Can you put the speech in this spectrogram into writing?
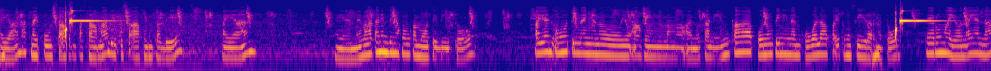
Ayan, at may pusa akong kasama dito sa aking tabi. Ayan. Ayan, may mga tanim din akong kamote dito. Ayan, oh, tingnan nyo no, yung aking mga ano, tanim. Kahapon, nung tiningnan ko, wala pa itong sira na to. Pero ngayon, ayan na.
